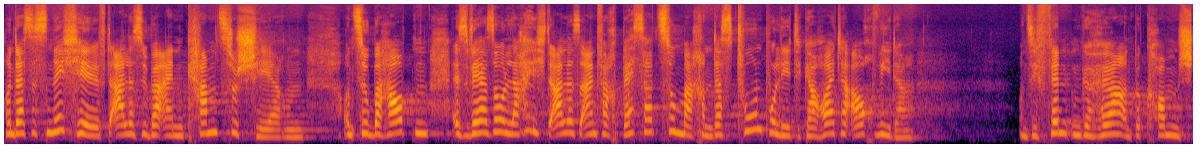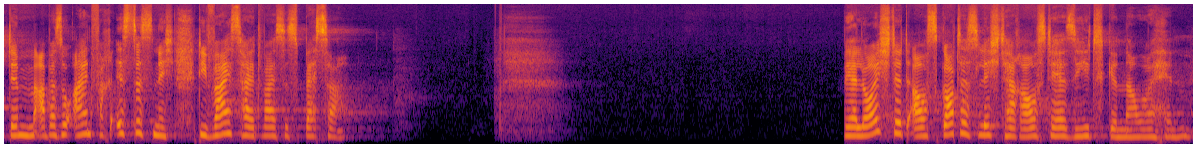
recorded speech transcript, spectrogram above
Und dass es nicht hilft, alles über einen Kamm zu scheren und zu behaupten, es wäre so leicht, alles einfach besser zu machen. Das tun Politiker heute auch wieder. Und sie finden Gehör und bekommen Stimmen, aber so einfach ist es nicht. Die Weisheit weiß es besser. Wer leuchtet aus Gottes Licht heraus, der sieht genauer hin.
